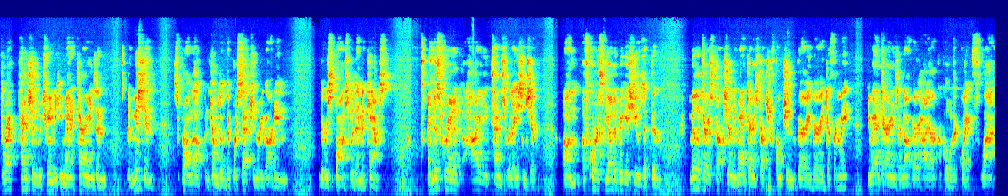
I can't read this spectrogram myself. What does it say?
direct tension between the humanitarians and the mission sprung up in terms of the perception regarding the response within the camps. And this created a highly tense relationship. Um, of course, the other big issue is that the military structure and humanitarian structure function very, very differently. Humanitarians are not very hierarchical, they're quite flat.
